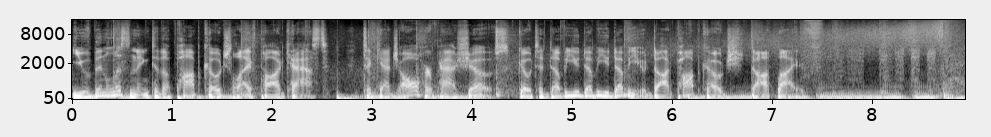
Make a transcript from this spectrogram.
You've been listening to the Pop Coach Life podcast. To catch all her past shows, go to www.popcoach.life.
